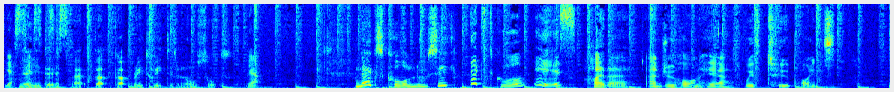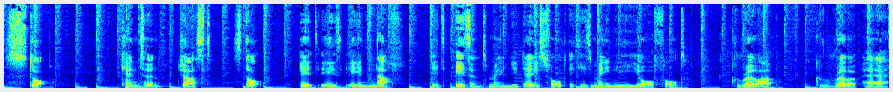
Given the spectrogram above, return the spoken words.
Yes, Yeah, yes, you yes, did. yes. That, that got retweeted and all sorts. Yeah. Next call, Lucy. Next call is Hi there, Andrew Horn here with two points. Stop. Kenton, just stop. It is enough. It isn't mainly Dave's fault, it is mainly your fault. Grow up, grow a pair,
